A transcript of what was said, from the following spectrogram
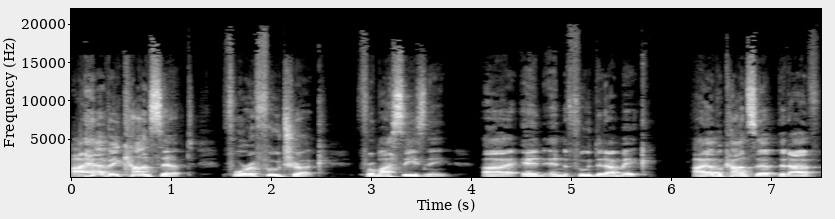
I have a concept for a food truck for my seasoning uh, and and the food that I make. I have a concept that I've,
